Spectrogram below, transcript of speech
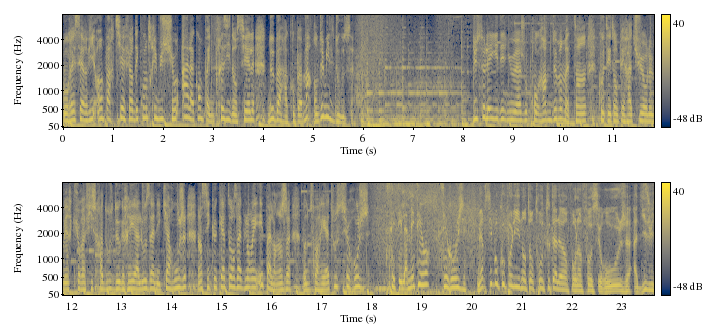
aurait servi en partie à faire des contributions à la campagne présidentielle de Barack Obama en 2012. Soleil et des nuages au programme demain matin. Côté température, le mercure affichera 12 degrés à Lausanne et Carouge, ainsi que 14 à Gland et Palinges. Bonne soirée à tous sur Rouge. C'était la météo, c'est Rouge. Merci beaucoup Pauline. On te retrouve tout à l'heure pour l'info sur Rouge à 18h.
